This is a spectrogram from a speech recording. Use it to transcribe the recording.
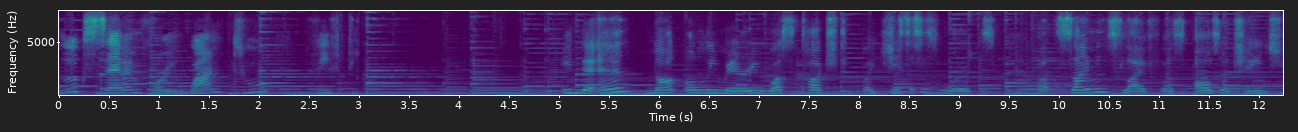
Luke 7 41 to 50. In the end, not only Mary was touched by Jesus' words, but Simon's life was also changed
